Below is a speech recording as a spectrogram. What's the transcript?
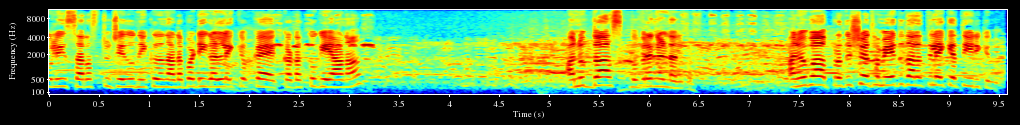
പോലീസ് അറസ്റ്റ് ചെയ്തു. നീക്കുന്ന നടപടികളിലേക്കൊക്കെ കടക്കുകയാണ്. അനൂപ് ദാസ് വിവരങ്ങൾ നൽകും. അനൂപ് പ്രതിഷേധം ഏത് തലത്തിലേക്ക് എത്തിയിരിക്കുന്നു?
